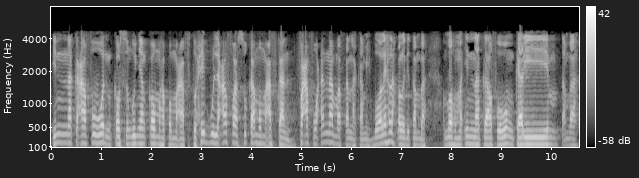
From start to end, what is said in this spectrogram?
Innaka afuwun, kau sungguhnya kau maha pemaaf. Tuhibbul afwa, suka memaafkan. Fa'fu anna, maafkanlah kami. Bolehlah kalau ditambah. Allahumma innaka afuwun karim. Tambah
